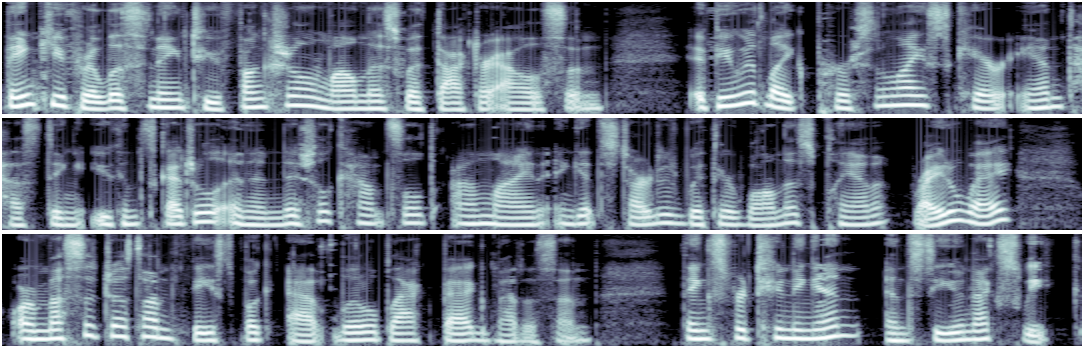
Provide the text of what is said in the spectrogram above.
Thank you for listening to Functional Wellness with Dr. Alison. If you would like personalized care and testing, you can schedule an initial consult online and get started with your wellness plan right away, or message us on Facebook at Little Black Bag Medicine. Thanks for tuning in and see you next week.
